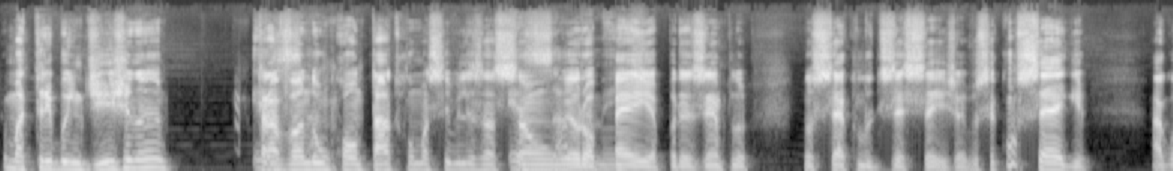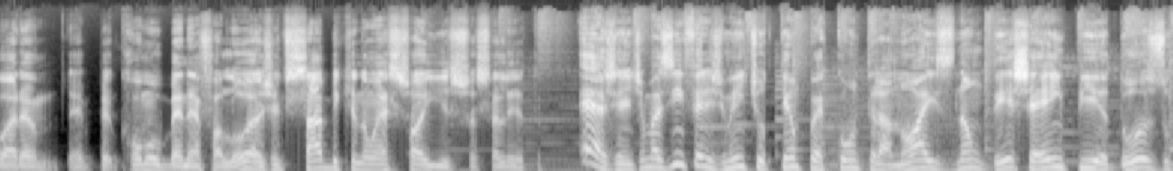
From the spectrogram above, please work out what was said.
Uma tribo indígena travando Exato. um contato com uma civilização Exatamente. europeia, por exemplo, no século XVI. Você consegue Agora, é, como o Bené falou, a gente sabe que não é só isso essa letra. É, gente, mas infelizmente o tempo é contra nós, não deixa, é impiedoso.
